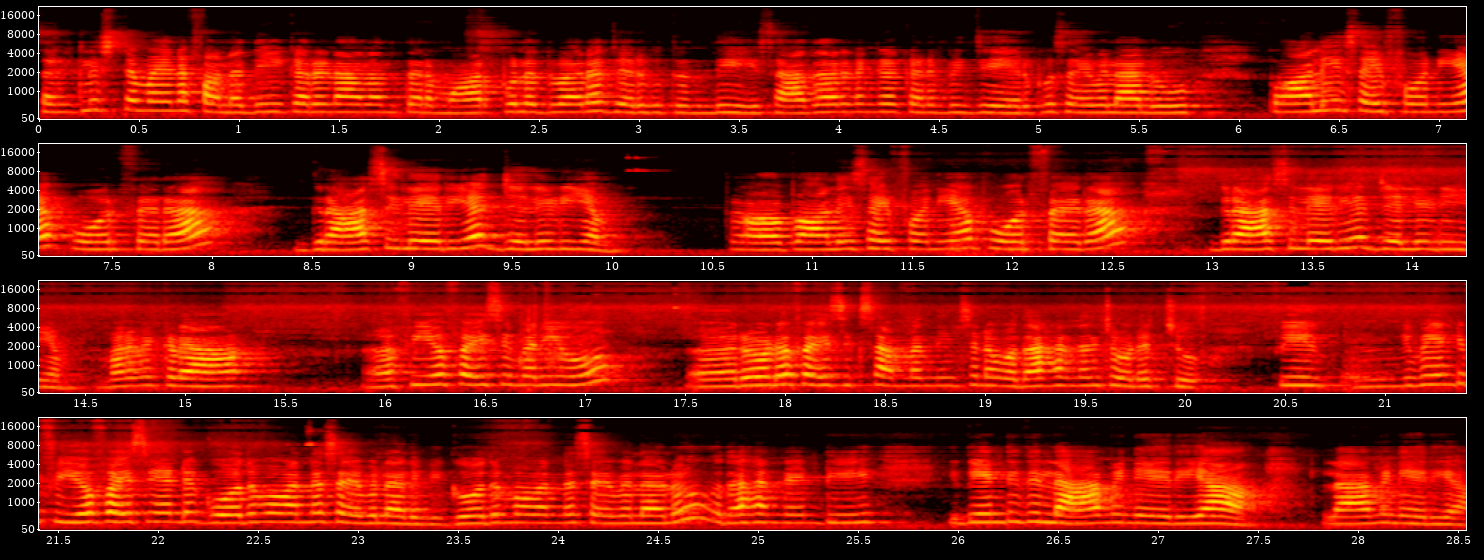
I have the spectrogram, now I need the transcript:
సంక్లిష్టమైన ఫలదీకరణానంతర మార్పుల ద్వారా జరుగుతుంది. సాధారణంగా కనిపించే ఎరుపు శైవలాలు పాలీసైఫోనియా పోర్ఫెరా గ్రాసిలేరియా జెలిడియం పాలిసైఫోనియా పోర్ఫైరా గ్రాసిలేరియా జెలిడియం మనం ఇక్కడ ఫియోఫైసి మరియు ఆ, రోడోఫైసికి సంబంధించిన ఉదాహరణలు చూడొచ్చు. ఫి ఇవేంటి ఫియోఫైసి అంటే గోధుమ వర్ణ శైవలాలు. ఇవి గోధుమ వర్ణ శైవలాలు. ఉదాహరణ ఏంటి? ఇదేంటిది? లామినేరియా. లామినేరియా.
